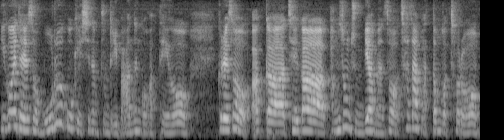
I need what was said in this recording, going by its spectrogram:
이거에 대해서 모르고 계시는 분들이 많은 것 같아요. 그래서 아까 제가 방송 준비하면서 찾아봤던 것처럼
